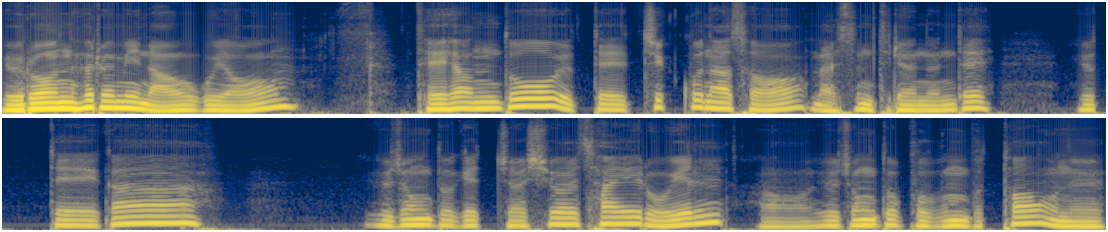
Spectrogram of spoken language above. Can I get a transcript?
요런 흐름이 나오고요. 대현도 요때 찍고 나서 말씀드렸는데 요때가 요 정도겠죠. 10월 4일, 5일 어, 요 정도 부분부터 오늘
